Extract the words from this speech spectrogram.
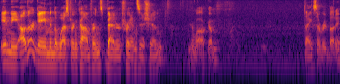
in the other game in the Western Conference, better transition. You're welcome. Thanks, everybody.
